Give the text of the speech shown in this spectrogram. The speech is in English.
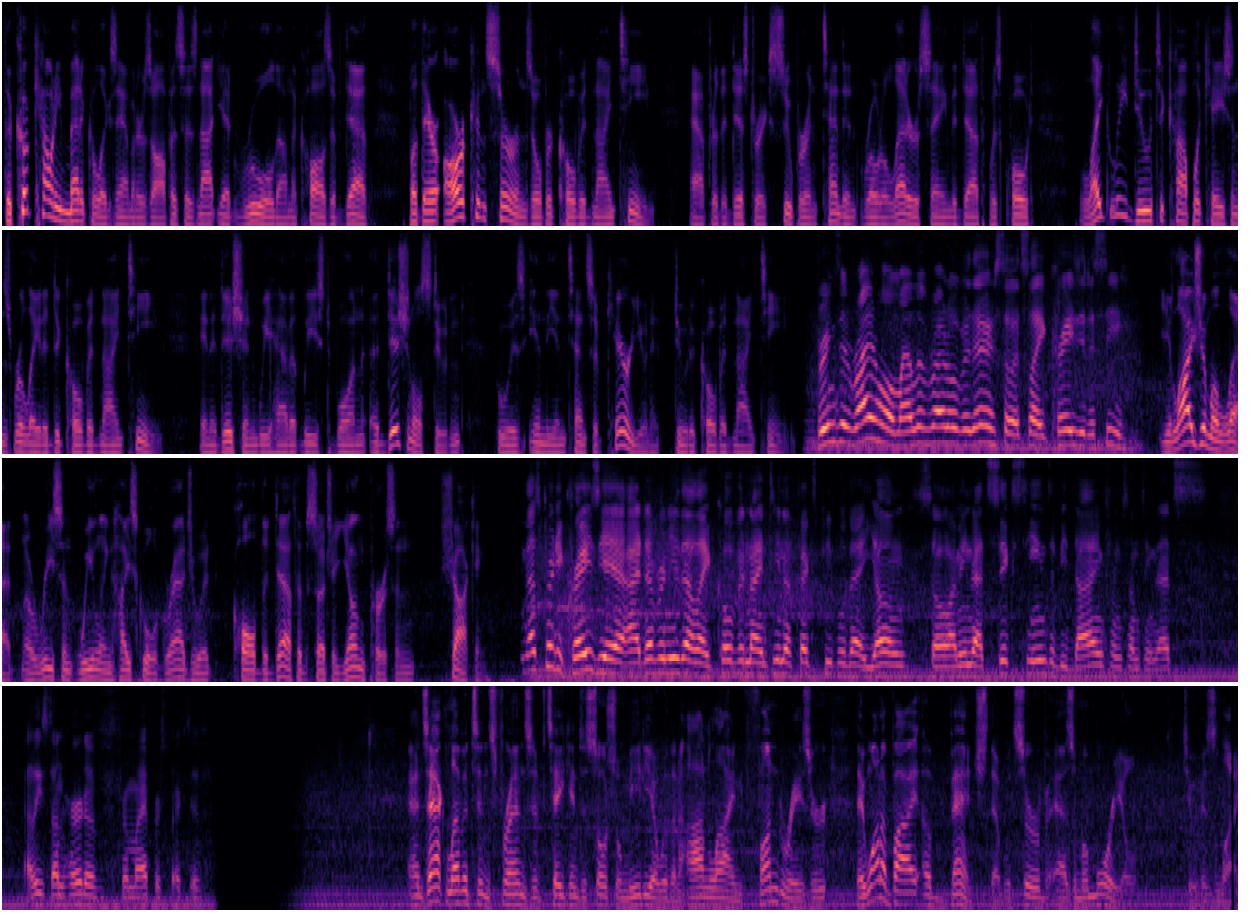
The Cook County Medical Examiner's Office has not yet ruled on the cause of death, but there are concerns over COVID 19 after the district's superintendent wrote a letter saying the death was, quote, likely due to complications related to COVID 19. In addition, we have at least one additional student who is in the intensive care unit due to COVID 19. Brings it right home. I live right over there, so it's like crazy to see. Elijah Millette, a recent Wheeling High School graduate, called the death of such a young person shocking. That's pretty crazy. I never knew that like COVID-19 affects people that young. So I mean, at 16 to be dying from something, that's at least unheard of from my perspective. And Zach Leviton's friends have taken to social media with an online fundraiser. They want to buy a bench that would serve as a memorial to his life.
